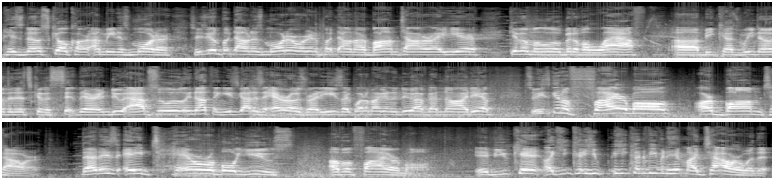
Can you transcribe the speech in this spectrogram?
his no skill card, I mean his mortar. So he's going to put down his mortar. We're going to put down our bomb tower right here. Give him a little bit of a laugh. Uh, because we know that it's going to sit there and do absolutely nothing. He's got his arrows ready. He's like, what am I going to do? I've got no idea. So he's going to fireball our bomb tower. That is a terrible use of a fireball. If you can't, like, he could, he, he could have even hit my tower with it.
